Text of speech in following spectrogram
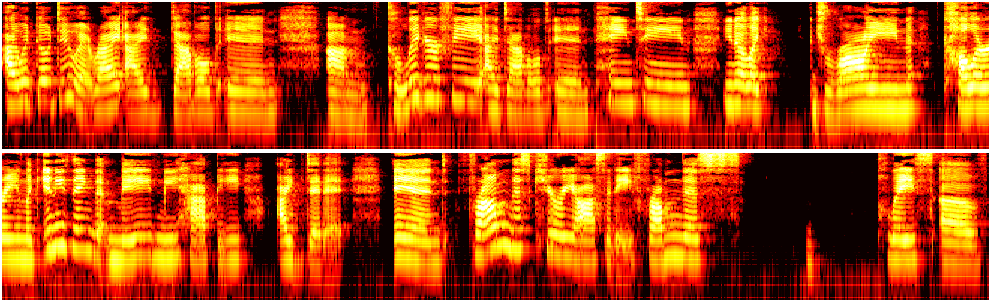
I would go do it, right? I dabbled in um, calligraphy, I dabbled in painting, you know, like drawing, coloring, like anything that made me happy, I did it. And from this curiosity, from this place of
